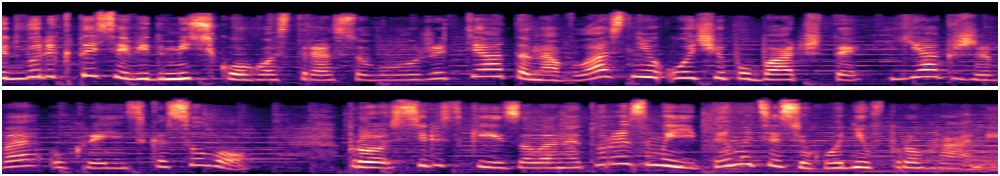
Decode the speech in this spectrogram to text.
відволіктися від міського стресового життя та на власні очі побачити, як живе українське село. Про сільський зелений туризм йтиметься сьогодні в програмі.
